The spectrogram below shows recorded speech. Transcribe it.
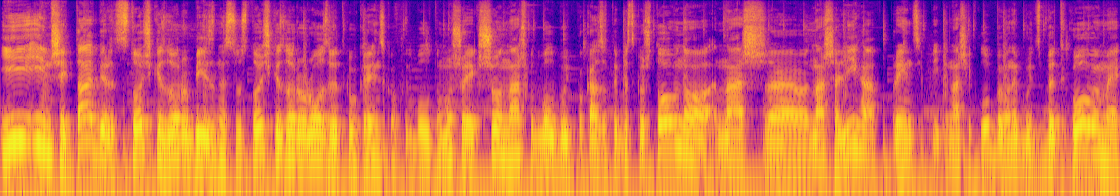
І інший табір з точки зору бізнесу, з точки зору розвитку українського футболу. Тому що якщо наш футбол будуть показувати безкоштовно, наш, е, наша ліга, в принципі, і наші клуби вони будуть збитковими.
